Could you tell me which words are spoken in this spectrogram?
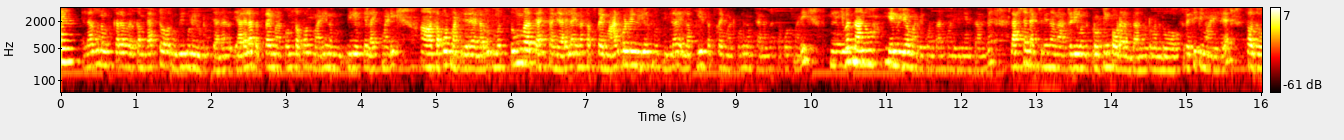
ಹಾಯ್ ಎಲ್ಲರಿಗೂ ನಮಸ್ಕಾರ. Welcome back to our Gudi YouTube channel ಯಾರೆಲ್ಲ ಸಬ್ಸ್ಕ್ರೈಬ್ ಮಾಡ್ಕೊಂಡು ಸಪೋರ್ಟ್ ಮಾಡಿ ನಮ್ಮ ವೀಡಿಯೋಸ್ಗೆ ಲೈಕ್ ಮಾಡಿ ಸಪೋರ್ಟ್ ಮಾಡ್ತಿದ್ದಾರೆ ಎಲ್ಲರಿಗೂ ತುಂಬ ತುಂಬ ಥ್ಯಾಂಕ್ಸ್ ಆ್ಯಂಡ್ ಯಾರೆಲ್ಲ ಇನ್ನೂ ಸಬ್ಸ್ಕ್ರೈಬ್ ಮಾಡ್ಕೊಳ್ಳಿ ವೀಡಿಯೋಸ್ ನೋಡ್ತಿಲ್ಲ ಎಲ್ಲ ಪ್ಲೀಸ್ ಸಬ್ಸ್ಕ್ರೈಬ್ ಮಾಡ್ಕೊಂಡು ನಮ್ಮ ಚಾನಲ್ನ ಸಪೋರ್ಟ್ ಮಾಡಿ. ಇವತ್ತು ನಾನು ಏನು ವೀಡಿಯೋ ಮಾಡಬೇಕು ಅಂತ ಅನ್ಕೊಂಡಿದ್ದೀನಿ ಅಂತ ಅಂದರೆ ಲಾಸ್ಟ್ ಟೈಮ್ ಆ್ಯಕ್ಚುಲಿ ನಾನು ಆಲ್ರೆಡಿ ಒಂದು ಪ್ರೋಟೀನ್ ಪೌಡರ್ ಅಂತ ಅಂದ್ಬಿಟ್ಟು ಒಂದು ರೆಸಿಪಿ ಮಾಡಿದೆ. ಸೊ ಅದು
